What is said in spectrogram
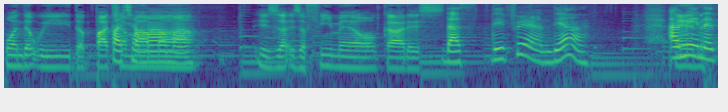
one that we the Pachamama, Pachamama. is a, is a female goddess. that's different yeah i And mean it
